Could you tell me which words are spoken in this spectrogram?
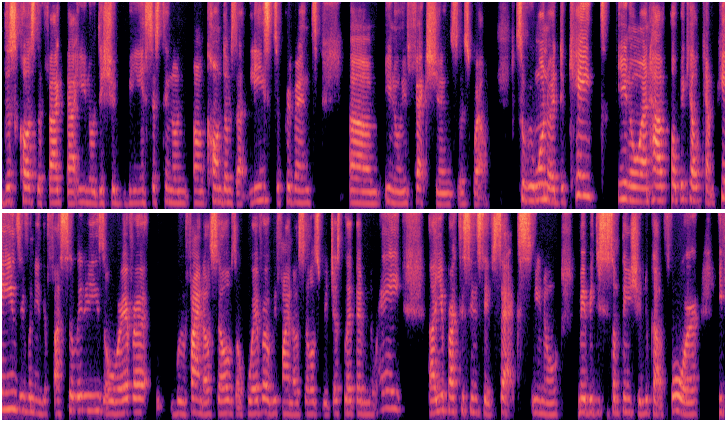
Discuss the fact that, you know, they should be insisting on, on condoms at least to prevent, um, you know, infections as well. So we want to educate, you know, and have public health campaigns, even in the facilities or wherever we find ourselves or whoever we find ourselves, we just let them know, hey, are you practicing safe sex? You know, maybe this is something you should look out for if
